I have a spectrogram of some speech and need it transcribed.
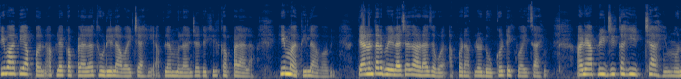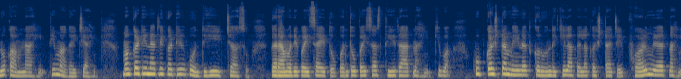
ती माती आपण आपल्या कपाळाला थोडी लावायची आहे. आपल्या मुलांच्या देखील कपाळाला ही माती लावावी. त्यानंतर बेलाच्या झाडाजवळ आपण आपलं डोकं टेकवायचं आहे. आणि आपली जी काही इच्छा आहे मनोकामना आहे ती मागायची आहे. मग कठीणातली कठीण कोणतीही इच्छा असो घरामध्ये पैसा येतो पण तो पैसा स्थिर राहत नाही किंवा खूप कष्ट मेहनत करून देखील आपल्याला कष्टाचे फळ मिळत नाही.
